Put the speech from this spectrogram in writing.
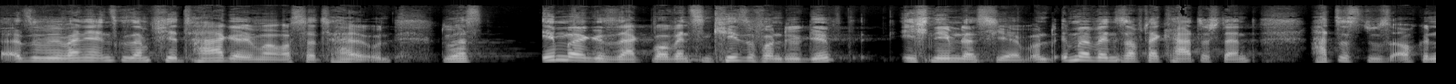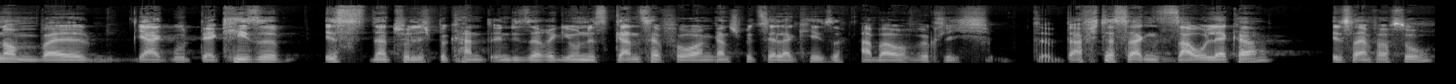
Also wir waren ja insgesamt vier Tage im Ostertal und du hast immer gesagt, boah, wenn es ein Käsefondue gibt, ich nehme das hier. Und immer wenn es auf der Karte stand, hattest du es auch genommen, weil, ja gut, der Käse ist natürlich bekannt in dieser Region, ist ganz hervorragend, ganz spezieller Käse, aber auch wirklich, darf ich das sagen, saulecker. Ist einfach so,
